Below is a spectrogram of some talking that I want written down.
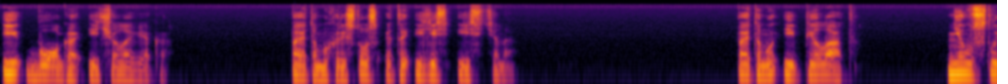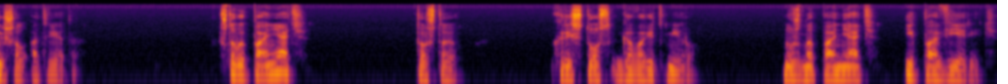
и Бога, и человека. Поэтому Христос – это и есть истина – Поэтому и Пилат не услышал ответа. Чтобы понять то, что Христос говорит миру, нужно понять и поверить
